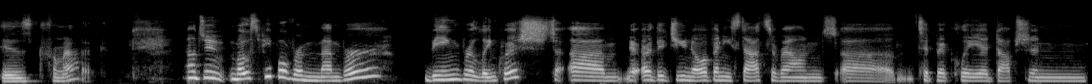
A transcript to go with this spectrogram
is traumatic. Now, do most people remember being relinquished? Um, or did you know of any stats around um, typically adoption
